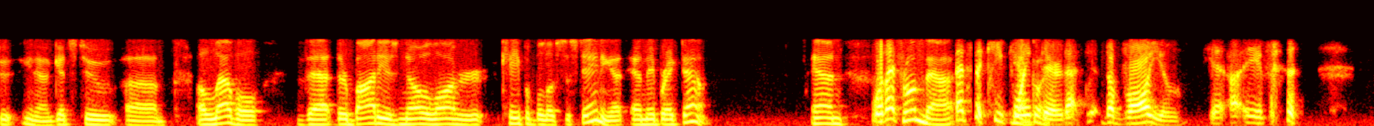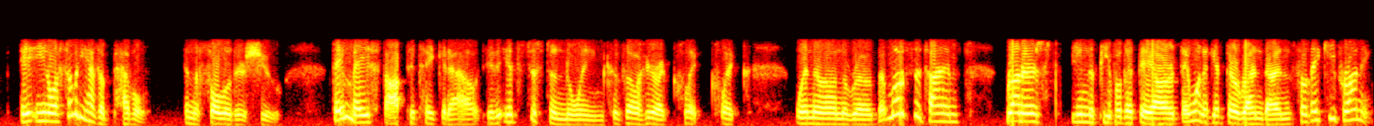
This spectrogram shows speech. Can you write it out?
to you know gets to um, a level that their body is no longer capable of sustaining it, and they break down. And well, that's, from that, that's the key point yeah, there. That the volume. Uh, if you know, if somebody has a pebble in the sole of their shoe, they may stop to take it out. It, it's just annoying because they'll hear a click click when they're on the road. But most of the time, runners, being the people that they are, they want to get their run done, so they keep running.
